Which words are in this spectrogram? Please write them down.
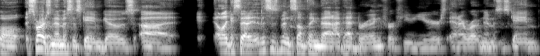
well, as far as Nemesis game goes, uh like I said, this has been something that I've had brewing for a few years, and I wrote Nemesis game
